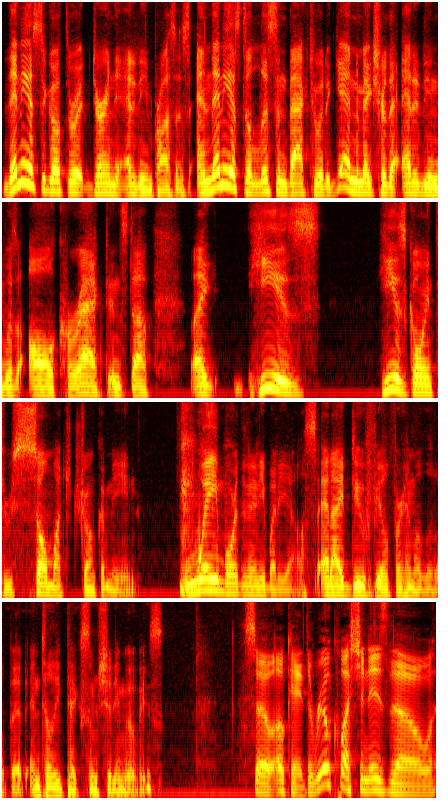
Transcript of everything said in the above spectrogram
Then he has to go through it during the editing process. And then he has to listen back to it again to make sure the editing was all correct and stuff. Like he is he is going through so much drunk Amin way more than anybody else. And I do feel for him a little bit until he picks some shitty movies. So, okay, the real question is though,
